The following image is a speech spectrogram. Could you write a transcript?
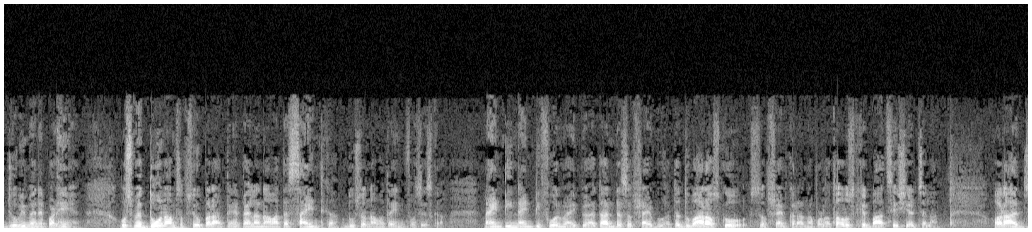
जो भी मैंने पढ़े हैं, उसमें दो नाम सबसे ऊपर आते हैं। पहला नाम आता है साइंट का, दूसरा नाम आता है इन्फोसिस का। 1994 में आईपीओ आया था अंडर सब्सक्राइब हुआ था। दोबारा उसको सब्सक्राइब कराना पड़ा था और उसके बाद से शेयर चला। और आज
